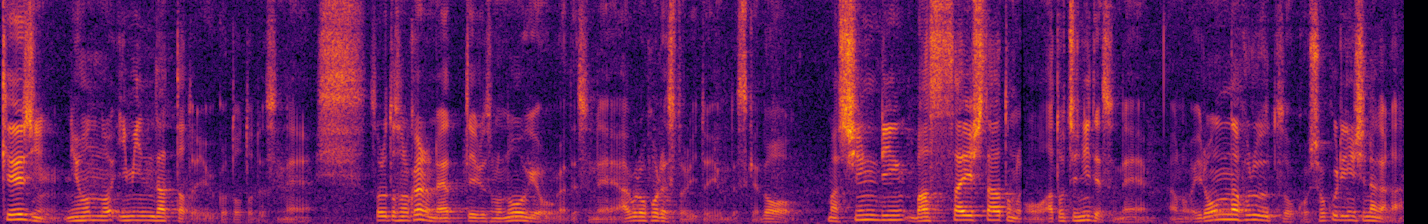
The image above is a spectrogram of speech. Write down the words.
系人日本の移民だったということとですねそれとその彼らのやっているその農業がですねアグロフォレストリーというんですけど、まあ、森林伐採した後の跡地にですねあのいろんなフルーツをこう植林しながら、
